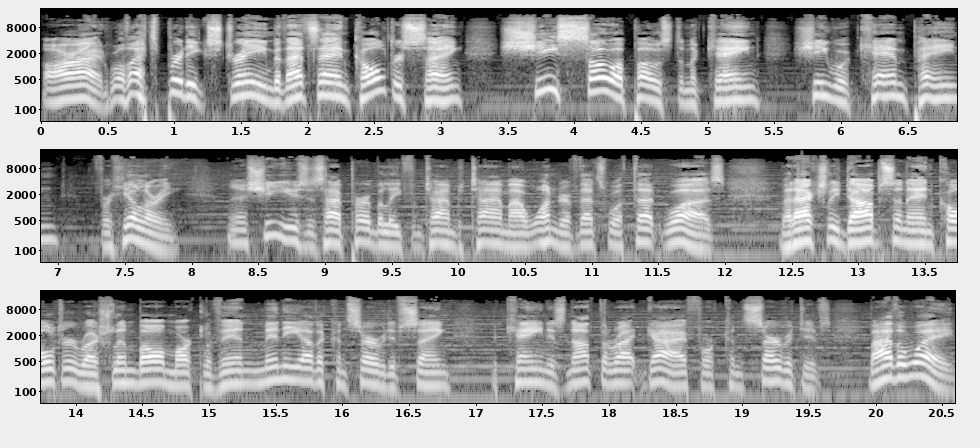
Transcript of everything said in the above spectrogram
All right. Well, that's pretty extreme, but that's Ann Coulter saying she's so opposed to McCain, she will campaign for Hillary. Now, she uses hyperbole from time to time. I wonder if that's what that was. But actually, Dobson, Ann Coulter, Rush Limbaugh, Mark Levin, many other conservatives saying McCain is not the right guy for conservatives. By the way,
